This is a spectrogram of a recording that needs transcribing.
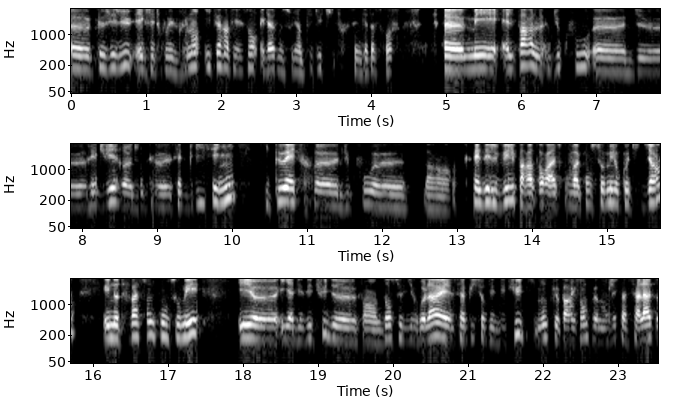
euh, que j'ai lu et que j'ai trouvé vraiment hyper intéressant. Et là, je me souviens plus du titre, c'est une catastrophe. mais elle parle du coup de réduire donc, cette glycémie peut être euh, du coup euh, ben, très élevé par rapport à ce qu'on va consommer au quotidien et notre façon de consommer. Et euh, il y a des études, dans ce livre-là, elle s'appuie sur des études qui montrent que par exemple manger sa salade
